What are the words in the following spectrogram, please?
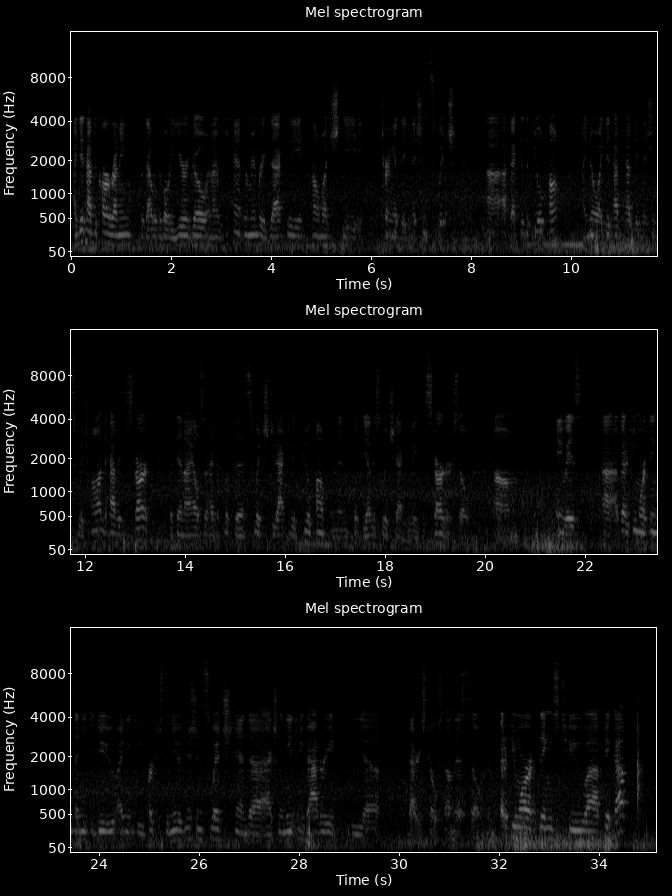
I did have the car running, but that was about a year ago, and I can't remember exactly how much the turning of the ignition switch uh, affected the fuel pump. I know I did have to have the ignition switch on to have it start, but then I also had to flip the switch to activate the fuel pump, and then flip the other switch to activate the starter. So, um, anyways, uh, I've got a few more things I need to do. I need to purchase the new ignition switch, and uh, I actually need a new battery. The uh, battery's toast on this, so I've got a few more things to uh, pick up.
